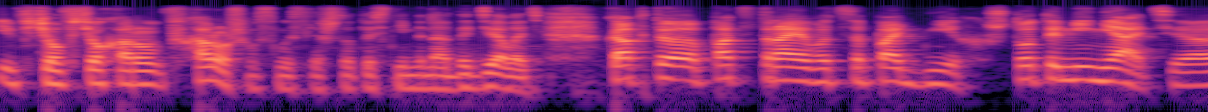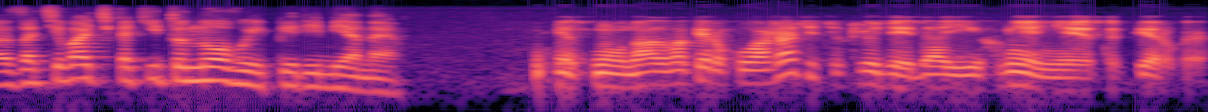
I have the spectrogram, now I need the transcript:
и все, все хоро- в хорошем смысле что-то с ними надо делать. Как-то подстраиваться под них, что-то менять, э, затевать какие-то новые перемены. Нет, ну, надо, во-первых, уважать этих людей, да, и их мнение, это первое,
